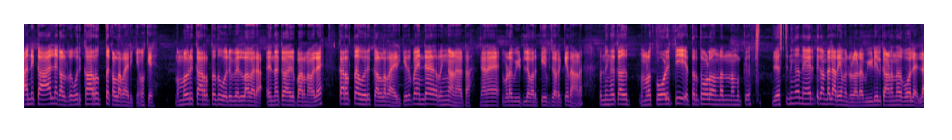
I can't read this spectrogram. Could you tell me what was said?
അതിന്റെ കാലിന്റെ കളർ ഒരു കറുത്ത കളറായിരിക്കും. ഓക്കെ നമ്മളൊരു കറുത്തത് ഒരു വെള്ള വര എന്നൊക്കെ അവർ പറഞ്ഞ പോലെ കറുത്ത ഒരു കളറായിരിക്കും. ഇതിപ്പോൾ എന്റെ റിങ്ങാണ് കേട്ടോ. ഞാൻ ഇവിടെ വീട്ടിൽ വർക്ക് ചെയ്യിപ്പിച്ച് ഇറക്കിയതാണ്. അപ്പം നിങ്ങൾക്കത് നമ്മളെ ക്വാളിറ്റി എത്രത്തോളം ഉണ്ടെന്ന് നമുക്ക് ജസ്റ്റ് നിങ്ങൾ നേരിട്ട് കണ്ടാൽ അറിയാൻ പറ്റുള്ളൂ കേട്ടോ. വീഡിയോയിൽ കാണുന്നത് പോലെയല്ല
